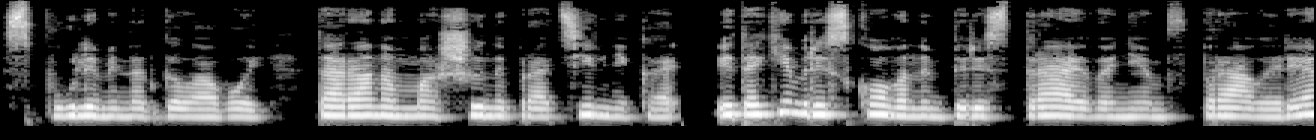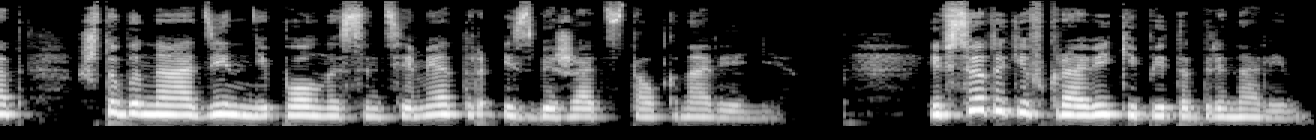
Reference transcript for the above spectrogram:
с пулями над головой, тараном машины противника и таким рискованным перестраиванием в правый ряд, чтобы на один неполный сантиметр избежать столкновения. И все-таки в крови кипит адреналин.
